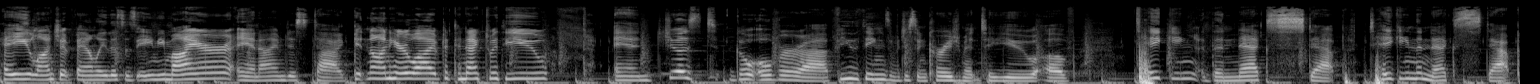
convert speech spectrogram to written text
Hey, Launch It family, this is Amy Meyer, and I'm just uh, getting on here live to connect with you and just go over a few things of just encouragement to you of taking the next step. Taking the next step.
